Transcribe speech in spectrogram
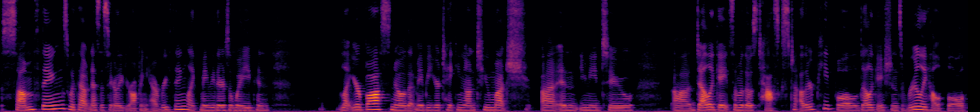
some things without necessarily dropping everything like maybe there's a way you can let your boss know that maybe you're taking on too much uh, and you need to uh, delegate some of those tasks to other people delegation's really helpful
